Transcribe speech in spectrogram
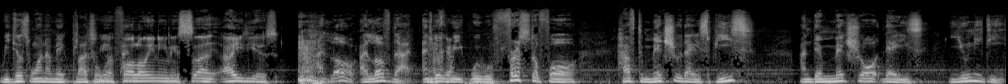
We just want to make Plateau. You're. And following in his uh, ideas. I love, I love that. And then we, we will first of all have to make sure there is peace, and then make sure there is unity,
